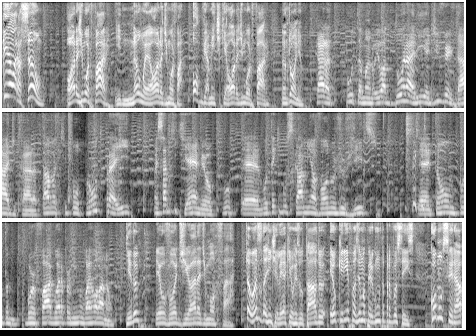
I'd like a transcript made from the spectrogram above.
Que horas são? Hora de morfar. E não é hora de morfar. Obviamente que é hora de morfar. Antônio, Cara, puta, mano, eu adoraria de verdade, cara. Tava aqui, pô, pronto pra ir. Mas sabe o que que é, meu? Pô, é, vou ter que buscar a minha avó no jiu-jitsu. É, então, puta, morfar agora pra mim não vai rolar, não. Guido? Eu vou de hora de morfar. Então, antes da gente ler aqui o resultado, eu queria fazer uma pergunta pra vocês. Como será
